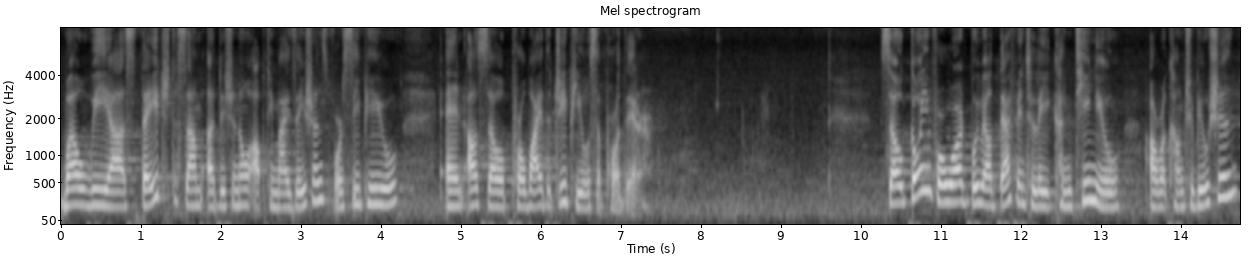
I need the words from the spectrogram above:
Well, we uh, staged some additional optimizations for CPU and also provide GPU support there. So going forward, we will definitely continue our contribution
